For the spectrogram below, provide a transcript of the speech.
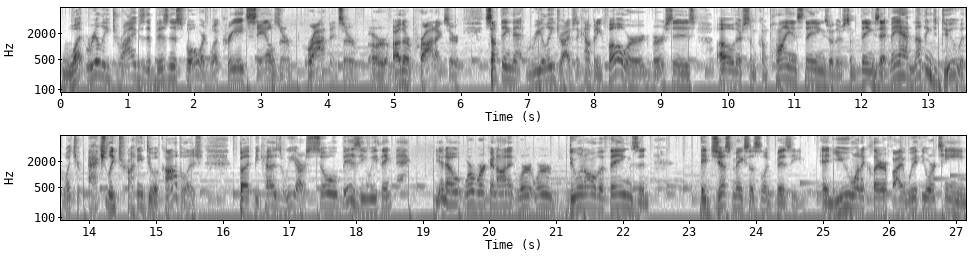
what really drives the business forward? What creates sales or profits or, or other products or something that really drives the company forward versus, oh, there's some compliance things or there's some things that may have nothing to do with what you're actually trying to accomplish. But because we are so busy, we think, eh, you know, we're working on it, we're, we're doing all the things, and it just makes us look busy. And you want to clarify with your team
